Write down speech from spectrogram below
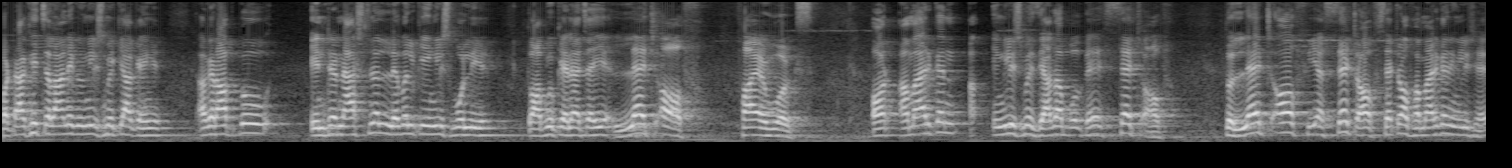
पटाखे चलाने को इंग्लिश में क्या कहेंगे? अगर आपको इंटरनेशनल लेवल की इंग्लिश बोलनी है तो आपको कहना चाहिए लेट ऑफ़ फायर और अमेरिकन इंग्लिश में ज़्यादा बोलते हैं सेट ऑफ़ तो लेट ऑफ़ या set off set off American English है।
